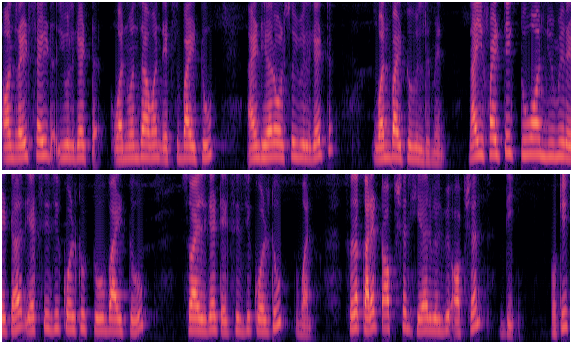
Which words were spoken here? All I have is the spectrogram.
on right side you will get 1 1 1 x by 2 and here also you will get 1 by 2 will remain. Now if I take 2 on numerator x is equal to 2 by 2 so I will get x is equal to 1. So the correct option here will be option D. Okay.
